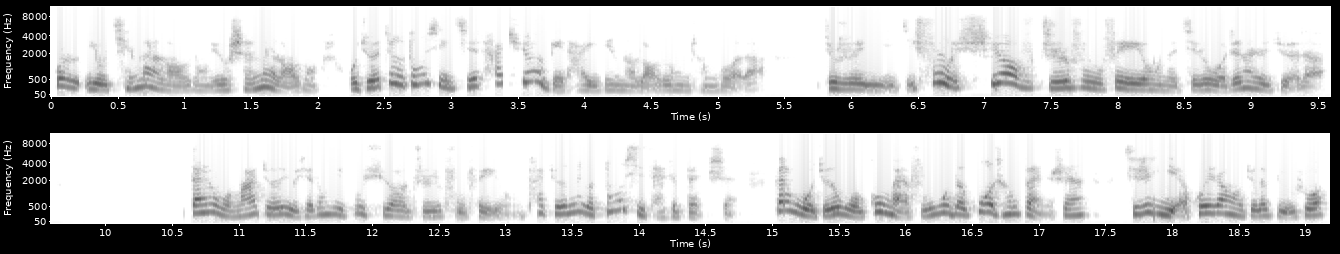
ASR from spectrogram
或者有情感劳动，有审美劳动，我觉得这个东西其实他需要给他一定的劳动成果的，就是以及付需要支付费用的，其实我真的是觉得。但是我妈觉得有些东西不需要支付费用，她觉得那个东西才是本身。但是我觉得我购买服务的过程本身，其实也会让我觉得，比如说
